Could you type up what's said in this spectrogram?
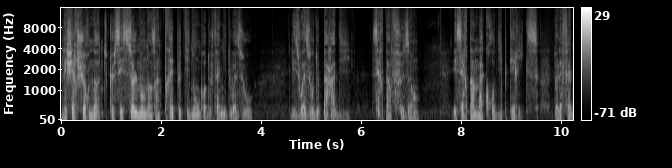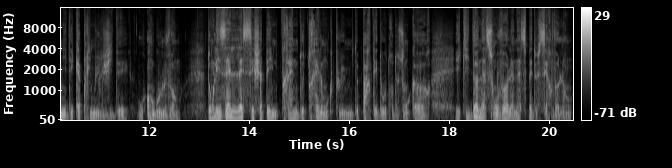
les chercheurs notent que c'est seulement dans un très petit nombre de familles d'oiseaux, les oiseaux de paradis, certains faisans et certains macrodiptérix de la famille des caprimulgidés ou engoulevents, dont les ailes laissent s'échapper une traîne de très longues plumes de part et d'autre de son corps et qui donne à son vol un aspect de cerf-volant,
